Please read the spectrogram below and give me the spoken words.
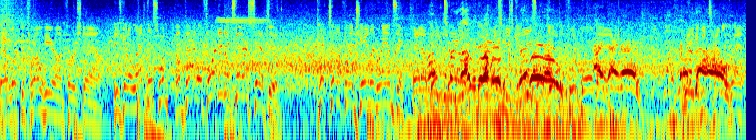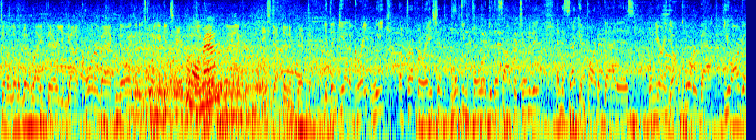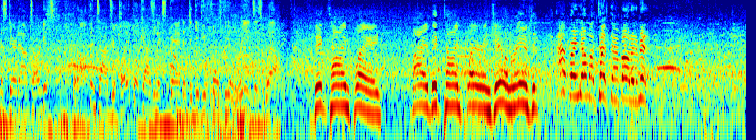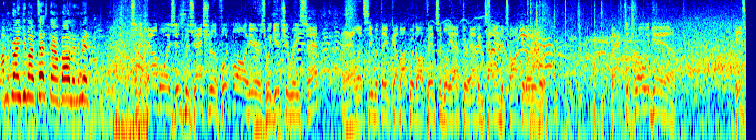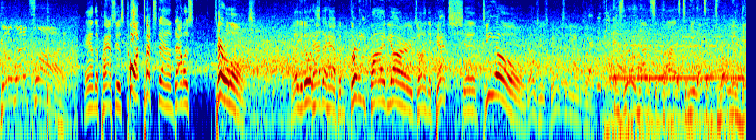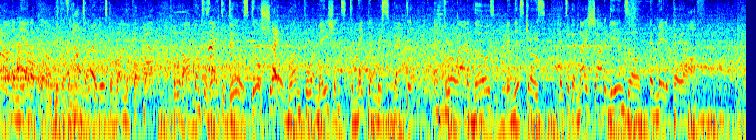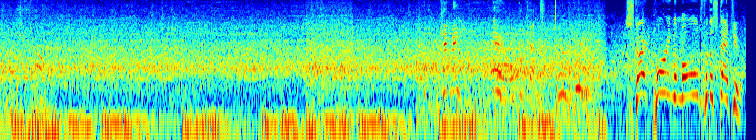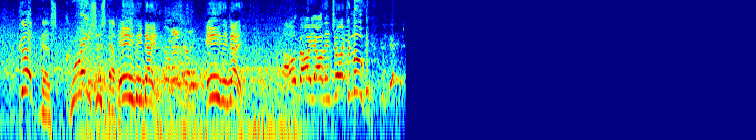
They'll look to throw here on first down. He's going to let this one, a battle for it, and it's intercepted. Picked off by Jalen Ramsey. And a big turnover there as his guys will get the football back. Maybe he telegraphed it a little bit right there. You've got a cornerback knowing that he's going against a rookie quarterback. He stepped in and picked it. You think he had a great week of preparation, looking forward to this opportunity? And the second part of that is, when you're a young quarterback, you are going to stare down targets, but oftentimes your playbook hasn't expanded to give you full field reads as well. Big-time play by a big-time player in Jalen Ramsey. I'll bring y'all my touchdown ball in a minute. I'm going to bring you my touchdown ball in a minute. So the Cowboys in possession of the football here as we get you reset. And let's see what they've come up with offensively after having time to talk it over. Back to throw again. He's going to let it fly. And the pass is caught. Touchdown, Dallas. Terrell Owens. Well, you knew it had to happen. 35 yards on the catch, and T.O. does his dance in the end zone. It's really not a surprise to me. That's a throwing down in the NFL because of how tough it is to run the football. But what offenses like to do is still show run formations to make them respect it and throw out of those. In this case, they took a nice shot at the end zone and made it pay off. Start pouring the molds for the statue. Goodness gracious heaven. Easy day. Easy day. I hope all y'all enjoyed the movie.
